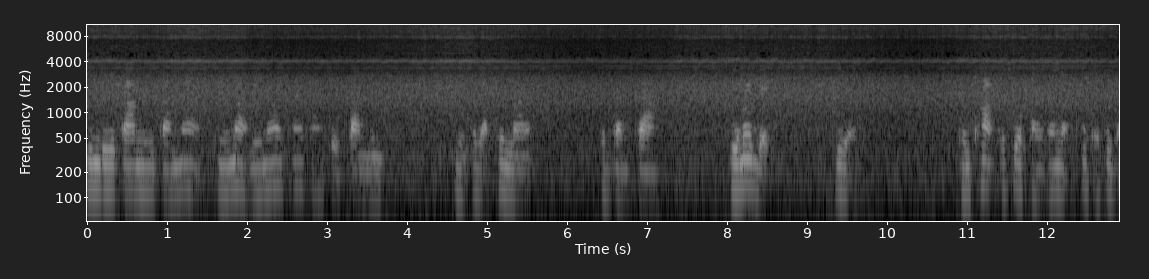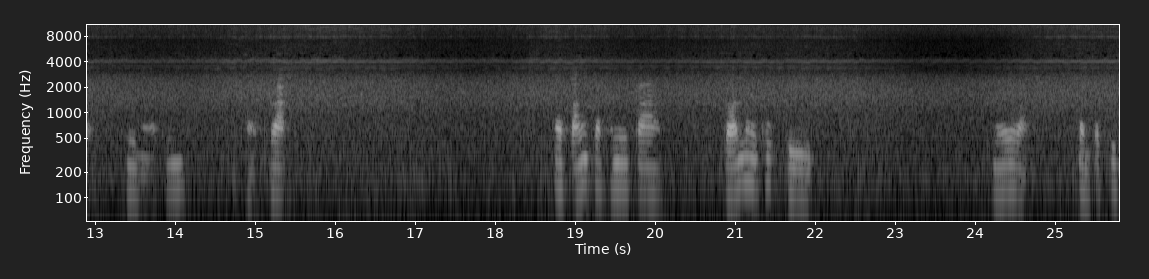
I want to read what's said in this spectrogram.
ยินดีตามมีตามหน้ามีมากมีน้อยใช้ตามเกิดตามมีมีขยับขึ้นมา เป็นกลางกลางคือไม่เด็ดเที่ยวเป็นภาคทั่วไปสำหรับผู้ปฏิบัตินี่หมายถึงพระอาสังสัคณิกาสอนไม่ทุกปีในระหว่างบรรพชิต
